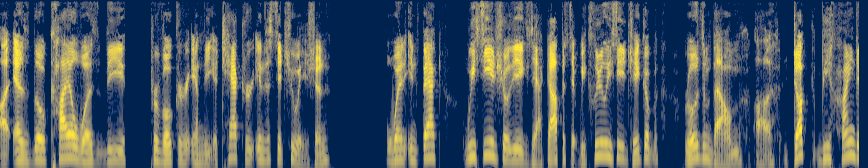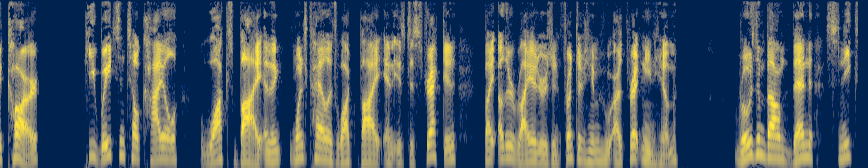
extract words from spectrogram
uh, as though Kyle was the provoker and the attacker in the situation, when in fact we see and show the exact opposite. We clearly see Jacob Rosenbaum uh, duck behind a car. He waits until Kyle walks by, and then once Kyle has walked by and is distracted by other rioters in front of him who are threatening him, Rosenbaum then sneaks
